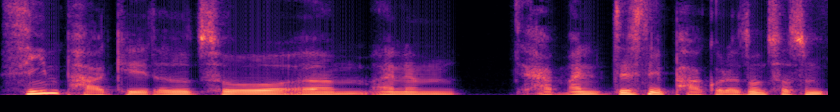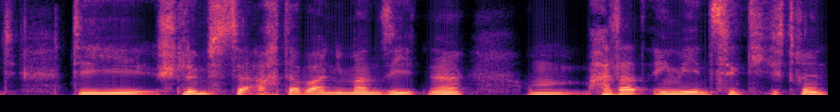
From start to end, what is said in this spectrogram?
Theme Park geht, also zu ähm, einem ja, mein Disney Park oder sonst was und die schlimmste Achterbahn, die man sieht, ne? Und man hat irgendwie instinktiv drin,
